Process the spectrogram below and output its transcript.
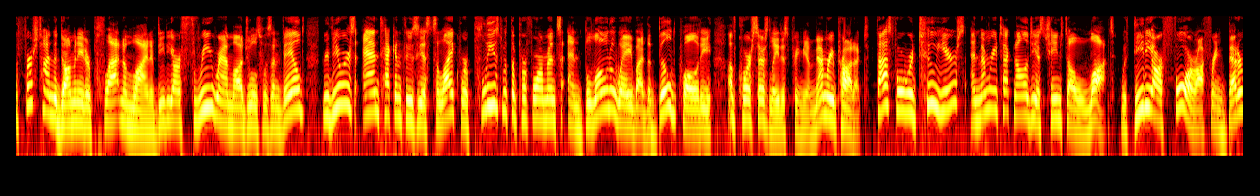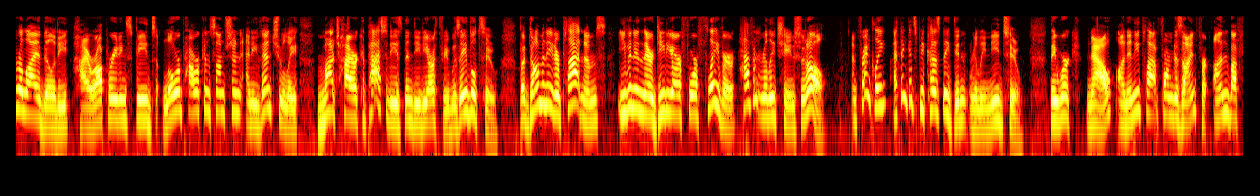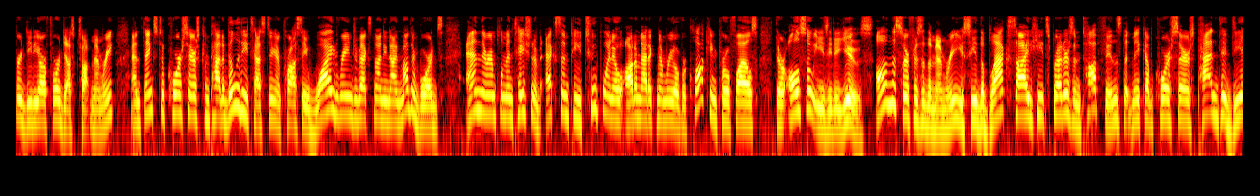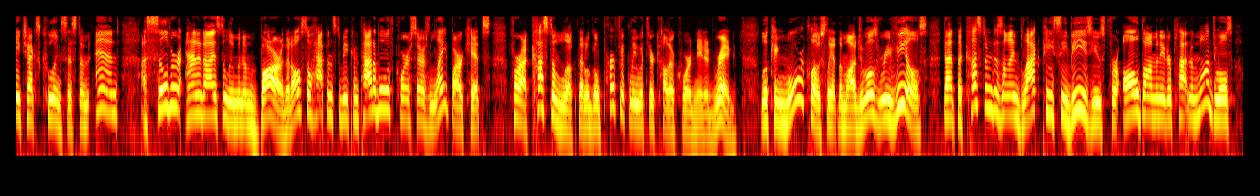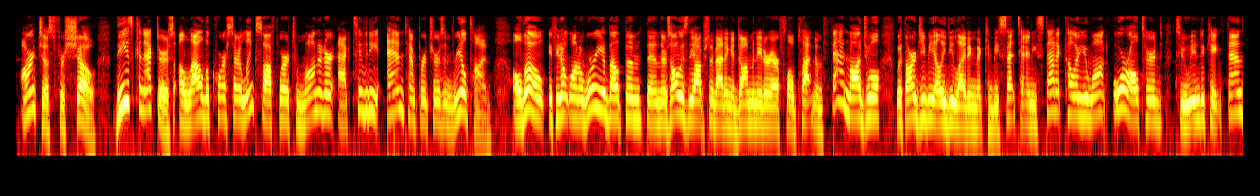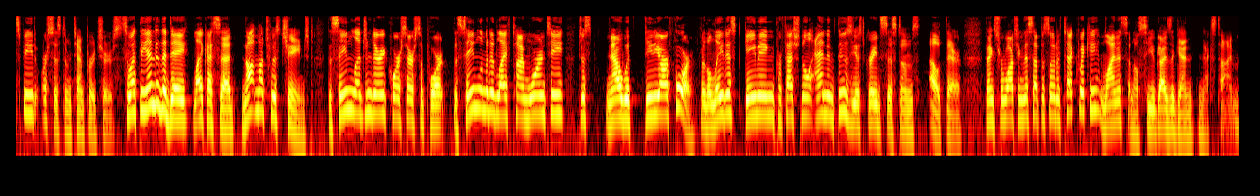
The first time the Dominator Platinum line of DDR3 RAM modules was unveiled, reviewers and tech enthusiasts alike were pleased with the performance and blown away by the build quality of Corsair's latest premium memory product. Fast forward two years, and memory technology has changed a lot, with DDR4 offering better reliability, higher operating speeds, lower power consumption, and eventually much higher capacities than DDR3 was able to. But Dominator Platinums, even in their DDR4 flavor, haven't really changed at all. And frankly, I think it's because they didn't really need to. They work now on any platform designed for unbuffered DDR4 desktop memory, and thanks to Corsair's compatibility testing across a wide range of X99 motherboards and their implementation of XMP 2.0 automatic memory overclocking profiles, they're also easy to use. On the surface of the memory, you see the black side heat spreaders and top fins that make up Corsair's patented DHX cooling system, and a silver anodized aluminum bar that also happens to be compatible with Corsair's light bar kits for a custom look that'll go perfectly with your color-coordinated rig. Looking more closely at the modules reveals that the custom-designed black PCBs used for all Dominator Platinum modules aren't just for show. These connectors allow the Corsair Link software to monitor activity and temperatures in real time. Although, if you don't want to worry about them, then there's always the option of adding a Dominator Airflow Platinum fan module with RGB LED lighting that can be set to any static color you want or altered to indicate fan speed or system temperatures. So at the end of the day, like I said, not much was changed. The same legendary Corsair support, the same limited lifetime warranty, just now with DDR4 for the latest gaming, professional, and enthusiast grade systems out there. Thanks for watching this episode of Tech Quickie. I'm Linus, and I'll see you guys again next time.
